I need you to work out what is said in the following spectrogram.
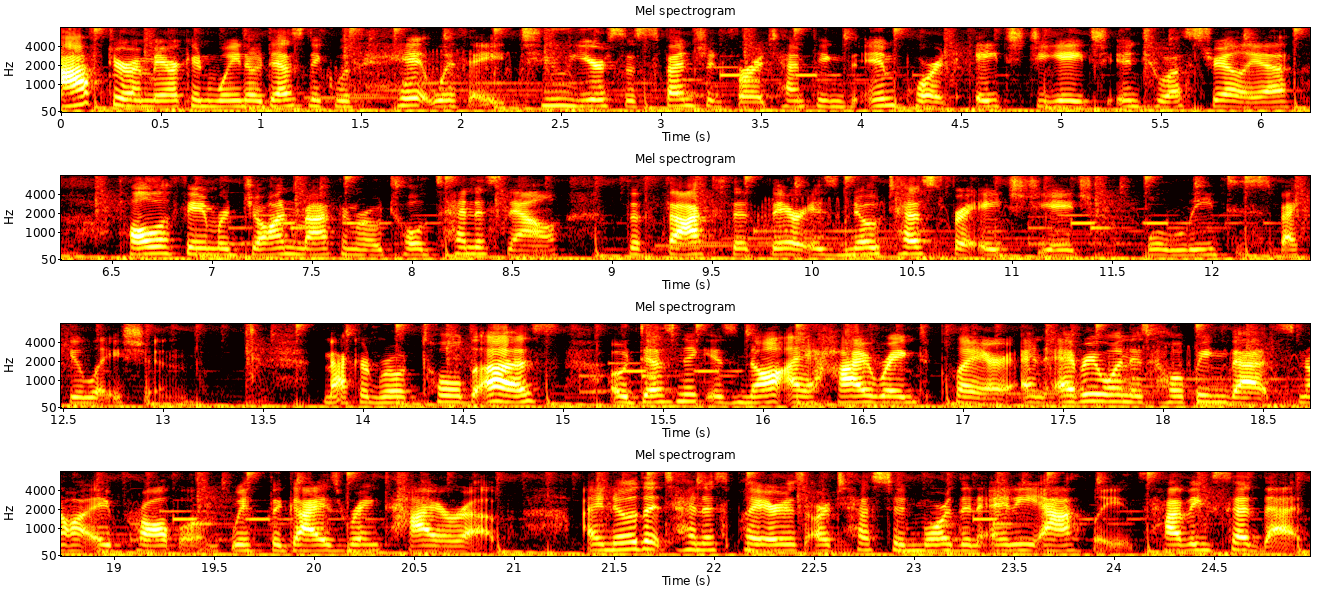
after American Wayne Odesnik was hit with a two-year suspension for attempting to import HGH into Australia, Hall of Famer John McEnroe told Tennis Now the fact that there is no test for HGH will lead to speculation. McEnroe told us, Odesnik is not a high-ranked player and everyone is hoping that's not a problem with the guys ranked higher up. I know that tennis players are tested more than any athletes. Having said that,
